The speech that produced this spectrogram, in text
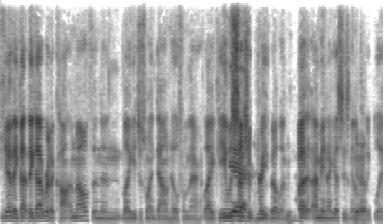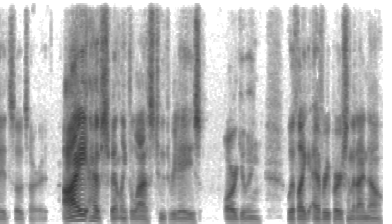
Yeah, they got they got rid of Cottonmouth, and then like it just went downhill from there. Like he was Yeah. such a great villain, but I mean, I guess he's gonna Yeah. play Blade, so it's all right. I have spent like the last two three days arguing with like every person that I know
